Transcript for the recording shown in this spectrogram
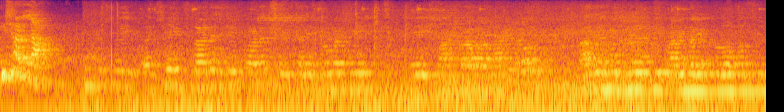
ইনশাল্লাহ সেই- সেই ফ্ল্যাটে যে ফ্ল্যাটে সেইখানে প্রবাসী এই সন্তান তাদের মধ্যে কি পারিবারিক প্রলোভন ছিল?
